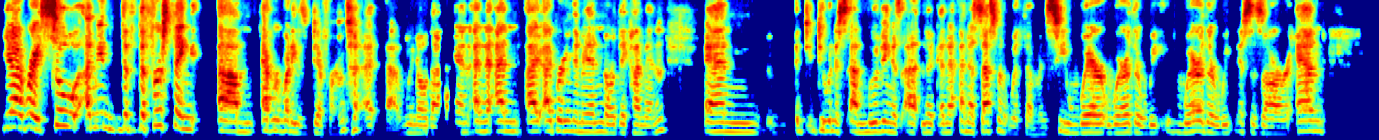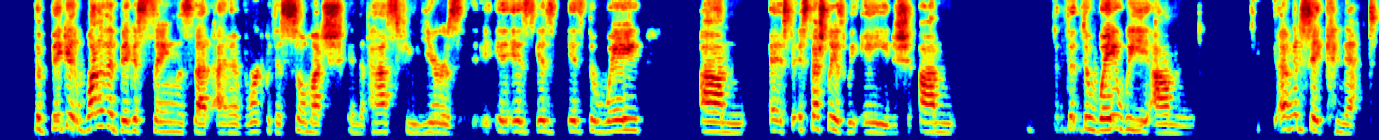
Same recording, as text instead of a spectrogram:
Yeah, right. So, I mean, the, the first thing, um, everybody's different. Uh, uh, we know that, and and and I, I, bring them in, or they come in, and do an uh, moving as uh, like an, an, assessment with them, and see where where their where their weaknesses are, and the biggest one of the biggest things that I've worked with this so much in the past few years is is is the way um, especially as we age, um, the, the way we, um, I'm going to say connect.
